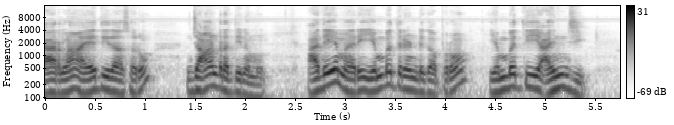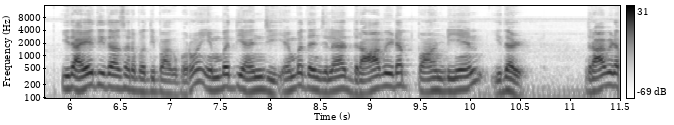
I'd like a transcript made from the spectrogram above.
யாரெல்லாம்? அயத்திதாசரும் ஜான் ரத்தினமும். அதே மாதிரி எண்பத்தி ரெண்டுக்கு அப்புறம் எண்பத்தி அஞ்சு இது அயோத்திதாசரை பற்றி பார்க்க போகிறோம் எண்பத்தி அஞ்சு எண்பத்தஞ்சில் திராவிட பாண்டியன் இதழ். திராவிட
